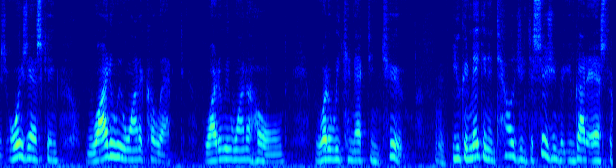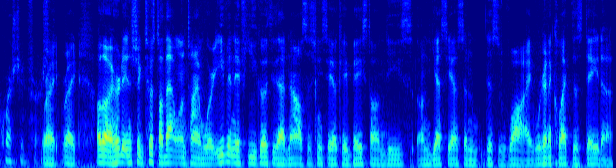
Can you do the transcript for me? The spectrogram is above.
is always asking why do we want to collect? Why do we want to hold? What are we connecting to? You can make an intelligent decision, but you've got to ask the question first. Right, right. Although I heard an interesting twist on that one time, where even if you go through that analysis and you say, okay, based on these, on yes, yes, and this is why, we're going to collect this data,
